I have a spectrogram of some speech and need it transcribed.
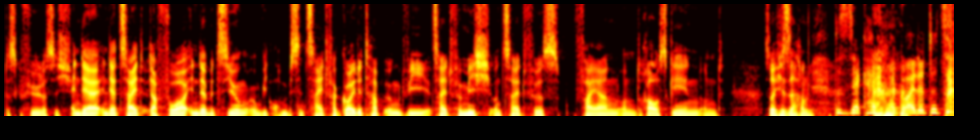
das Gefühl, dass ich in der, in der Zeit davor in der Beziehung irgendwie auch ein bisschen Zeit vergeudet habe irgendwie. Zeit für mich und Zeit fürs Feiern und rausgehen und solche Sachen. Das ist ja keine vergeudete Zeit.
